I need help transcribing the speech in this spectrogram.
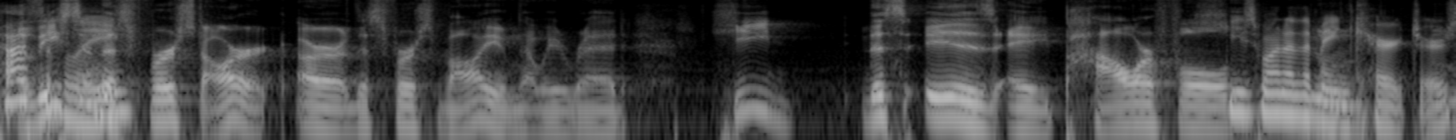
at least in this first art or this first volume that we read, he this is a powerful He's one of the main characters.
